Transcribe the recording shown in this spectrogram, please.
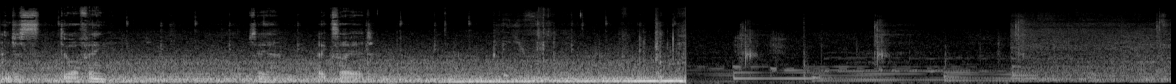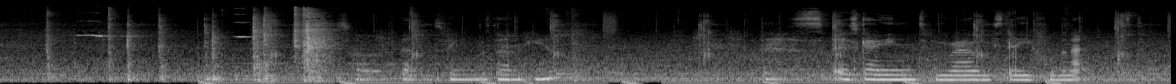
and just do our thing. So yeah, excited. Going to be where we stay for the next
